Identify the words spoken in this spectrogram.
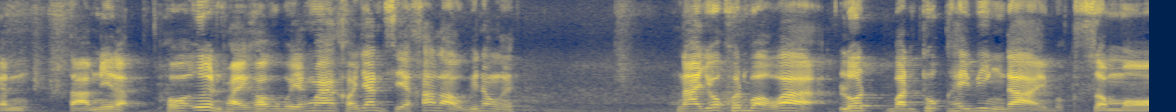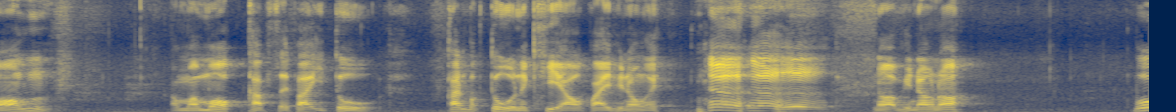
กันตามนี้แหละเพราะว่าเอื้อนไผเขาก็บ่อยังมาเขาย่านเสียค่าเหล้าพี่น้องเลยนายกเพิ่นบอกว่ารถบรรทุกให้วิ่งได้บอกสมอง เอามามกขับใส่ฟ้าอีตู้คันบักตู้เนี่ยเขี่ยออกไปพี่น้องเอ้ยเนาะพี่น้องเนาะ โอ้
